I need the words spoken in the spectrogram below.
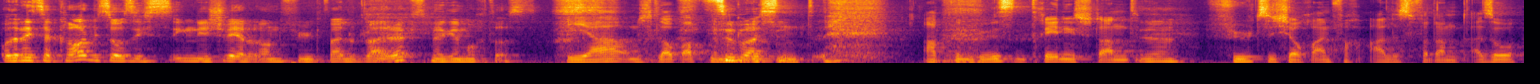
Oder ist ja klar, wieso es sich irgendwie schwerer anfühlt, weil du drei Raps mehr gemacht hast. Ja, und ich glaube, ab, einem gewissen, ab einem gewissen Trainingsstand ja. fühlt sich auch einfach alles verdammt. Also,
